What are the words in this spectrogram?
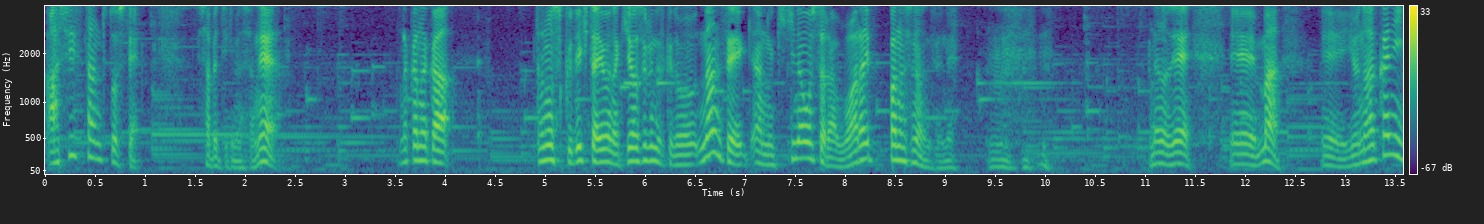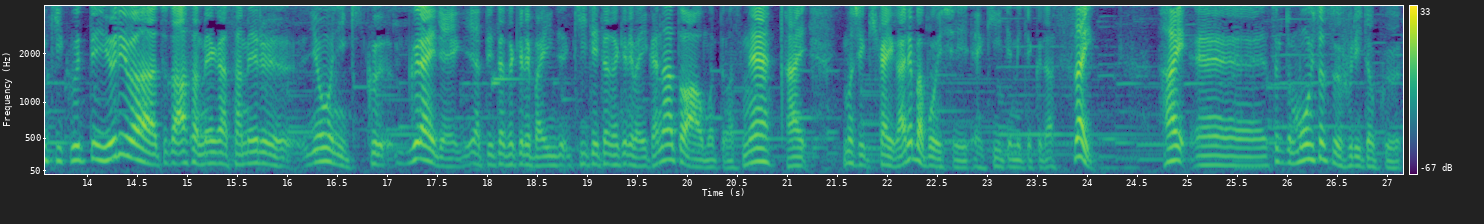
アシスタントとして喋ってきましたね。なかなか楽しくできたような気がするんですけどなんせあの聞き直したら笑いっぱなしなんですよね、うん。なので、えーまあえー夜中に聞くっていうよりはちょっと朝目が覚めるように聞くぐらいでやっていただければいいんじゃ聞いていただければいいかなとは思ってますね。はい。もし機会があれば Voicy、えー聞いてみてください。はい、えー、それともう一つフリートーク、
